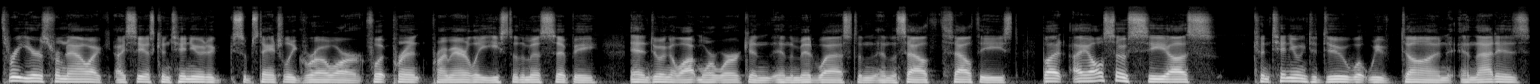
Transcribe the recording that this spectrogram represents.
three years from now, I, I see us continue to substantially grow our footprint, primarily east of the Mississippi, and doing a lot more work in, in the Midwest and, and the South, Southeast. But I also see us continuing to do what we've done, and that is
